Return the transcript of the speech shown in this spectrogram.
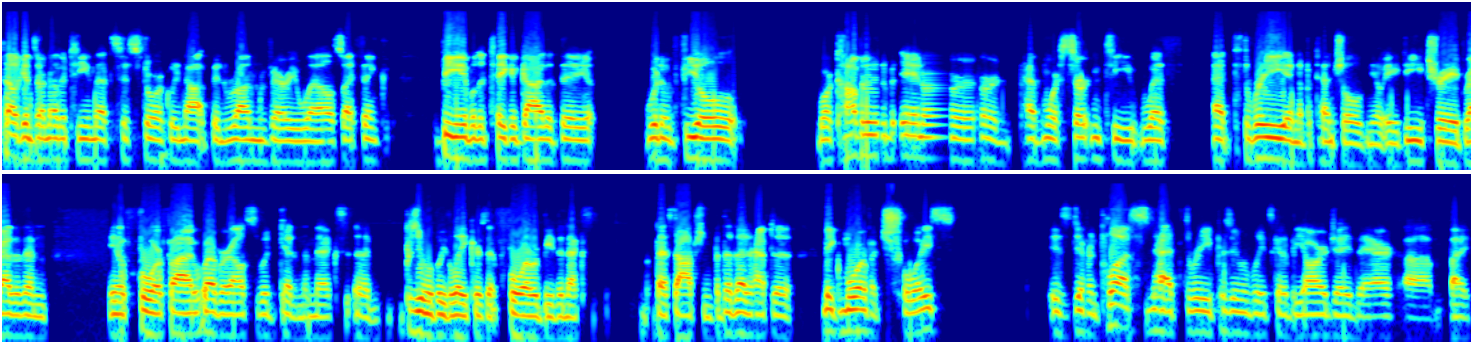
Pelicans are another team that's historically not been run very well. So I think being able to take a guy that they would feel more confident in or, or have more certainty with at three and a potential you know AD trade rather than you know four or five whoever else would get in the mix. Uh, presumably the Lakers at four would be the next best option, but then have to make more of a choice is different. Plus at three, presumably it's going to be RJ there um, by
